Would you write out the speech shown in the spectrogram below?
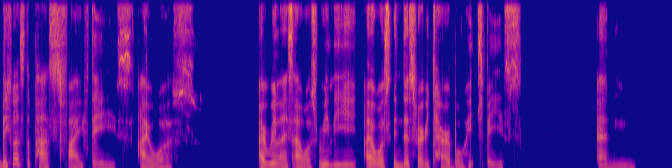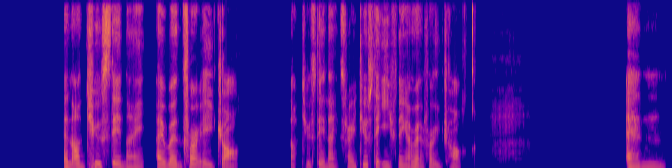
Because the past five days, I was, I realized I was really, I was in this very terrible headspace. And, and on Tuesday night, I went for a jog. not Tuesday night, sorry, Tuesday evening, I went for a jog. And,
